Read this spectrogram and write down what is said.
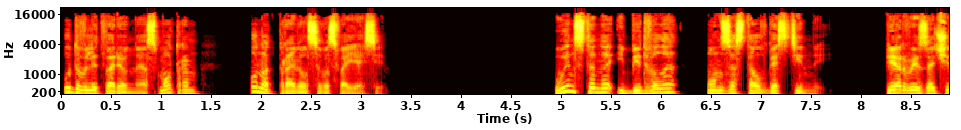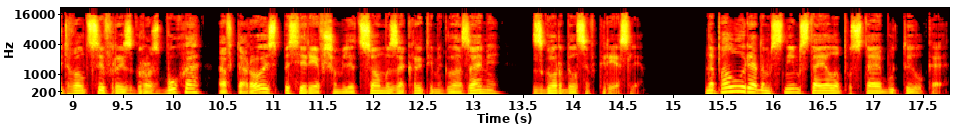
удовлетворенный осмотром, он отправился во свояси. Уинстона и Бидвелла он застал в гостиной. Первый зачитывал цифры из гроссбуха, а второй, с посеревшим лицом и закрытыми глазами, сгорбился в кресле. На полу рядом с ним стояла пустая бутылка.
